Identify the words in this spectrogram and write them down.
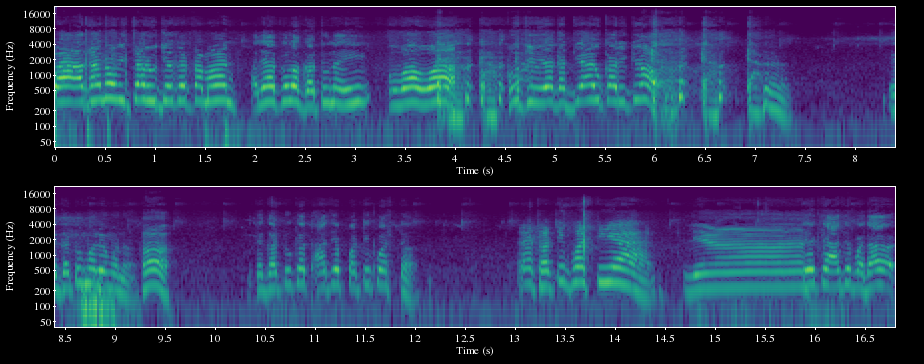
આધાનો વિચાર ઉજ્યો તો તમન. અલ્યા પેલો ઘટુ નહીં. વાહ વાહ શું થયું? એ ગદ્યા એવું કર્યું કયો એ ઘટુ મળ્યો મને. હા. એ ઘટુ કે આજે પટ્ટી પોસ્ટ એ થર્ટી ફર્સ્ટ યાર. લ્યા. કે આજે બધા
